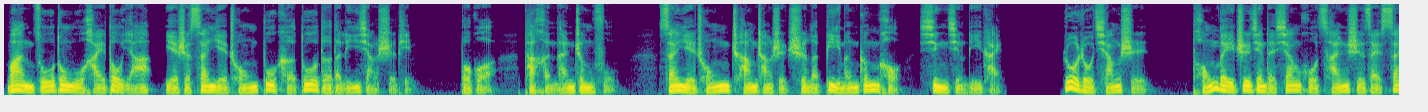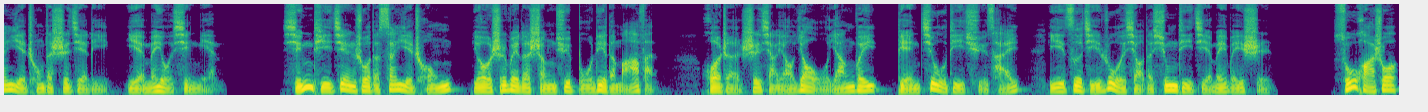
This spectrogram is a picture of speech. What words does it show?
万足动物海豆芽也是三叶虫不可多得的理想食品，不过它很难征服。三叶虫常常是吃了闭门羹后悻悻离开。弱肉强食。同类之间的相互蚕食，在三叶虫的世界里也没有幸免。形体健硕的三叶虫，有时为了省去捕猎的麻烦，或者是想要耀武扬威，便就地取材，以自己弱小的兄弟姐妹为食。俗话说：“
